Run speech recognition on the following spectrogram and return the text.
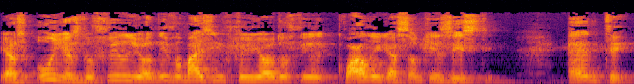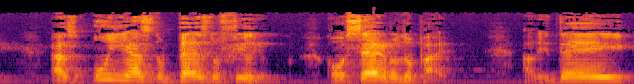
E as unhas do filho é o nível mais inferior do filho. Qual a ligação que existe entre as unhas do pés do filho com o cérebro do pai? Alidei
